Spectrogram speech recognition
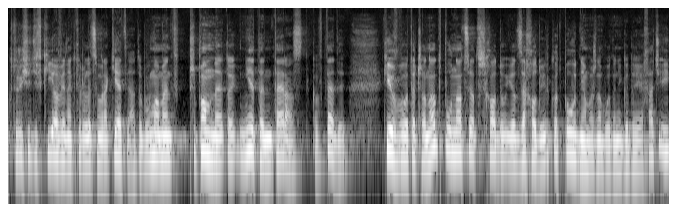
który siedzi w Kijowie, na który lecą rakiety, a to był moment, przypomnę, to nie ten teraz, tylko wtedy, Kijów był otoczony od północy, od wschodu i od zachodu, tylko od południa można było do niego dojechać. I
